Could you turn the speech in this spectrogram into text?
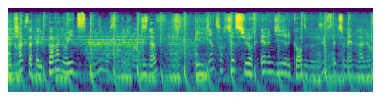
Le track s'appelle Paranoids 1999 et il vient de sortir sur RNG Records euh, juste cette semaine, là, lundi.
